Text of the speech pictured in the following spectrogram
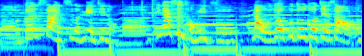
呢，跟上一次的灭迹龙呢，应该是同一只。那我就不多做介绍了。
